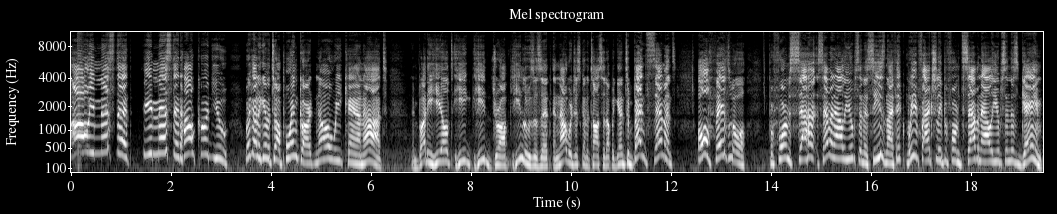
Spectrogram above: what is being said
Oh, he missed it. He missed it. How could you? We're going to give it to a point guard. No, we cannot. And Buddy Hield, he he dropped, he loses it, and now we're just going to toss it up again to Ben Simmons. Old Faithful performs seven alley-oops in a season. I think we've actually performed seven alley-oops in this game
